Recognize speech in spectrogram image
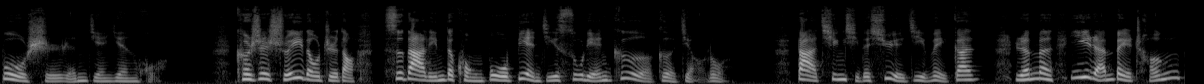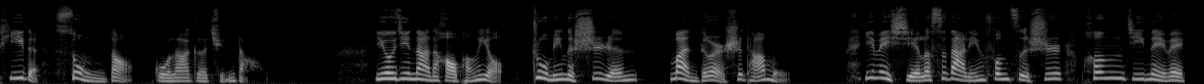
不食人间烟火，可是谁都知道，斯大林的恐怖遍及苏联各个角落，大清洗的血迹未干，人们依然被成批的送到古拉格群岛。尤金娜的好朋友。著名的诗人曼德尔施塔姆，因为写了斯大林讽刺诗，抨击那位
